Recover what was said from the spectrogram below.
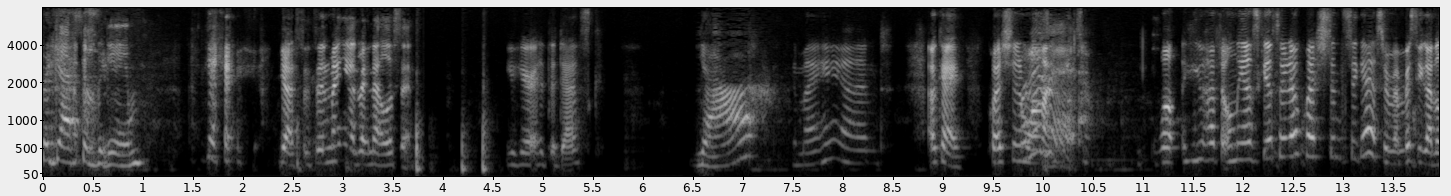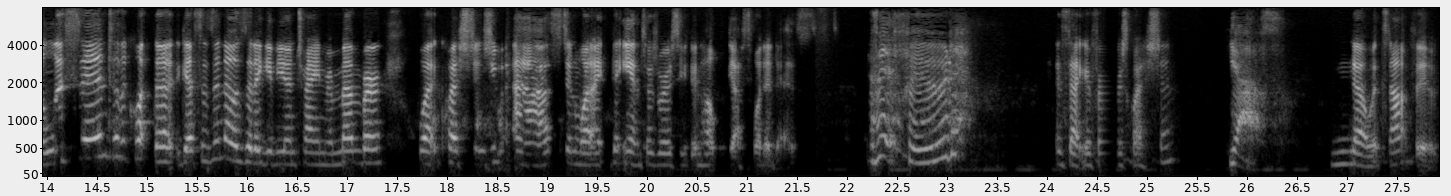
The guess of the game. Okay. Yes, it's in my hand right now. Listen. You hear it hit the desk? Yeah. In my hand. Okay, question What one. Well, you have to only ask yes or no questions to guess. Remember, so you got to listen to the the guesses and no's that I give you, and try and remember what questions you asked and what I, the answers were, so you can help guess what it is. Is it food? Is that your first question? Yes. No, it's not food.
